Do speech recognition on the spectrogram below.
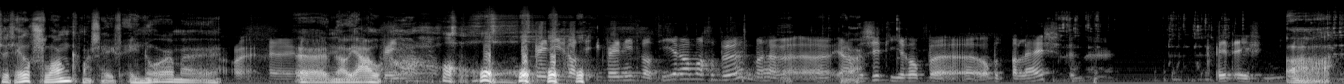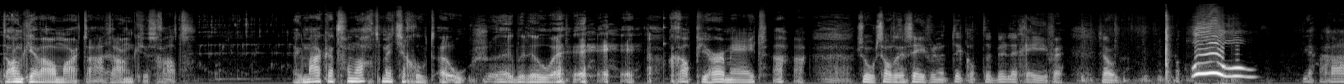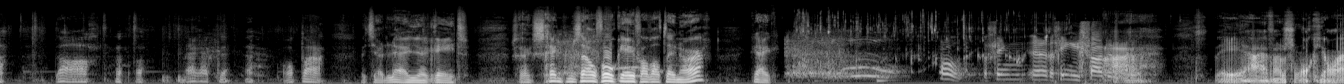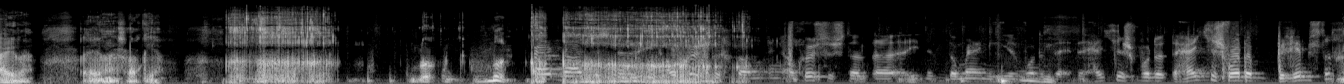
Ze is heel slank, maar ze heeft enorme... eh, eh, eh, nou ja... ik weet- Ik niet wat, ik weet niet wat hier allemaal gebeurt, maar ja, Ja. we zitten hier op, op het paleis. En, ik weet even niet. Ah, dankjewel Marta, dank je schat. Ik maak het vannacht met je goed. Oh, ik bedoel, grapje hoor meid. Zo, ik zal er eens even een tik op de billen geven. Zo. Ja, dag. Werken. Hoppa, met je luie reet. Ik schenk mezelf ook even wat in hoor. Kijk. Oh, er ging, eh, er ging iets fout. Ah. Ja, even een slokje hoor, even. Even een slokje. Eh, eh, dan, in augustus dan, eh, in het domein hier worden de, de hetjes worden, de hetjes worden brimstig.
